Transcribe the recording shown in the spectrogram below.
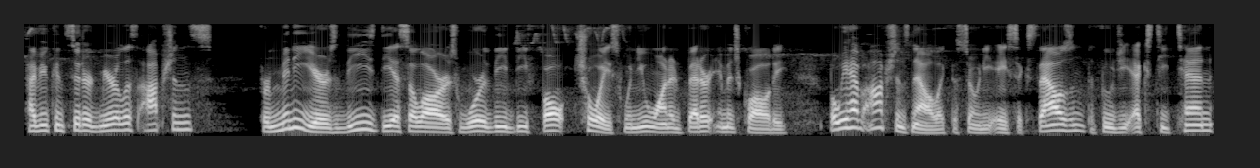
Have you considered mirrorless options? For many years, these DSLRs were the default choice when you wanted better image quality. But we have options now like the Sony a6000, the Fuji X-T10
